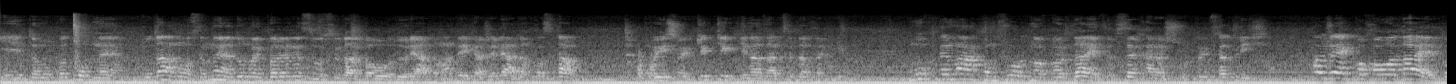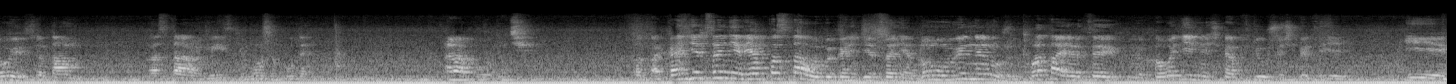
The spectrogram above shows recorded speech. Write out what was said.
і тому подобне. Туди носимо. Ну я думаю, перенесу сюди колоду рядом. Андрій каже, рядом постав, вийшов, тік-тік і назад сюди закинув. Мух нема, комфортно, охлаждається, все хорошо, тобто отлично. А вже як похолодає, то і все там на старому місці може буде работать. Отак. Кондиціонер, я б поставив би кондиціонер, ну він не нужен. Хватає цей холодильничка, бдюшечка цієї. І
